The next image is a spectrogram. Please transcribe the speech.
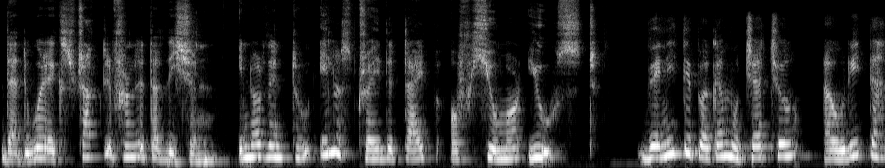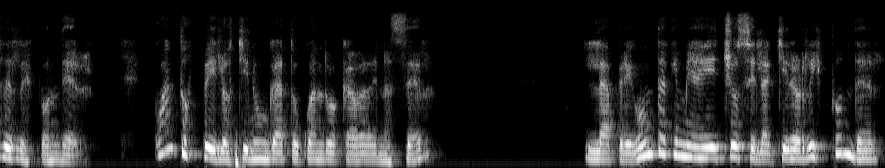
that were extracted from the tradition in order to illustrate the type of humor used. Venite para acá, muchacho, ahorita has de responder. ¿Cuántos pelos tiene un gato cuando acaba de nacer? La pregunta que me ha hecho se la quiero responder.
